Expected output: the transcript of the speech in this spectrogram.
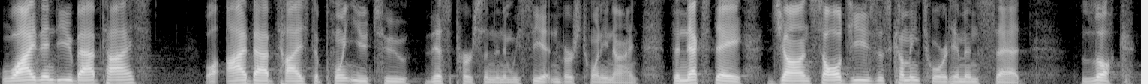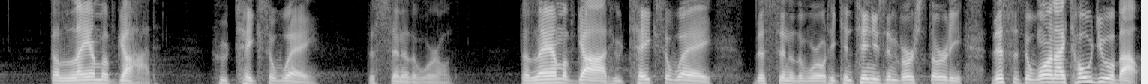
Why then do you baptize? Well, I baptize to point you to this person. And then we see it in verse 29. The next day, John saw Jesus coming toward him and said, Look, the Lamb of God who takes away the sin of the world. The Lamb of God who takes away the sin of the world. He continues in verse 30 This is the one I told you about.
